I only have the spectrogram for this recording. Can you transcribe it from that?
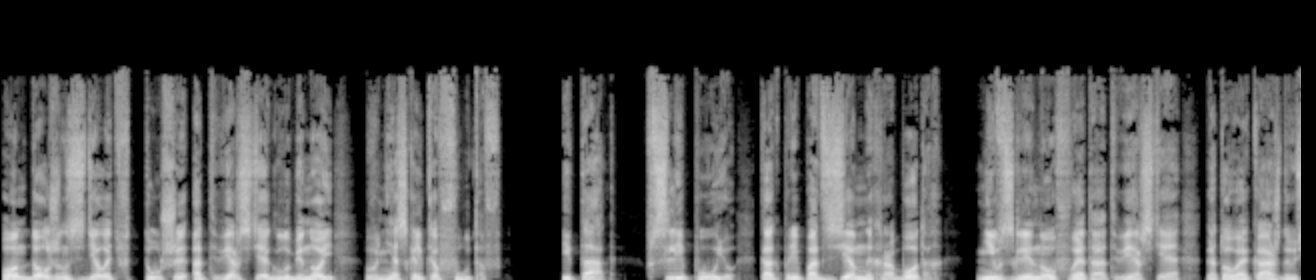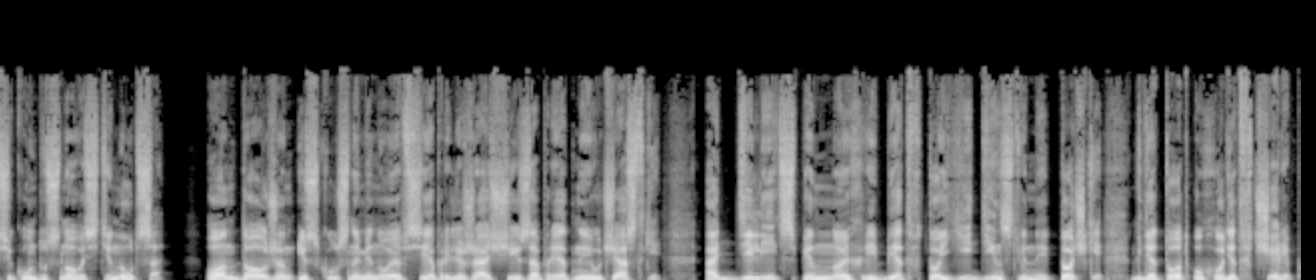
он должен сделать в туше отверстие глубиной в несколько футов. И так, вслепую, как при подземных работах, не взглянув в это отверстие, готовое каждую секунду снова стянуться, он должен, искусно минуя все прилежащие запретные участки, отделить спинной хребет в той единственной точке, где тот уходит в череп.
